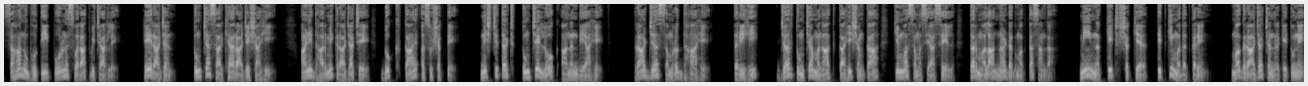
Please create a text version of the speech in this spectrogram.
सहानुभूती पूर्ण स्वरात विचारले. हे राजन तुमच्यासारख्या राजेशाही आणि धार्मिक राजाचे दुःख काय असू शकते? निश्चितच तुमचे लोक आनंदी आहेत. राज्य समृद्ध आहे. तरीही जर तुमच्या मनात काही शंका किंवा समस्या असेल तर मला न डगमगता सांगा. मी नक्कीच शक्य तितकी मदत करेन. मग राजा चंद्रकेतूने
